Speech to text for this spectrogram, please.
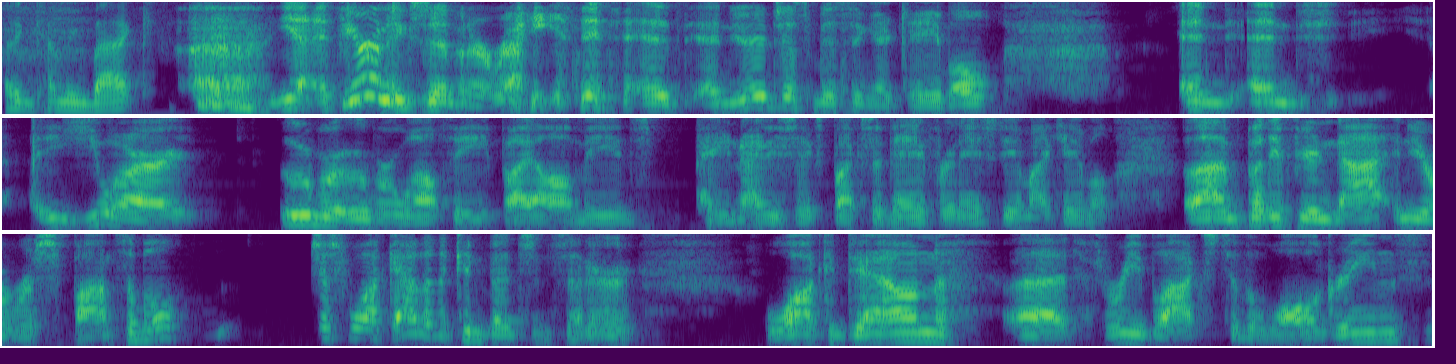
and coming back. yeah, if you're an exhibitor, right, and, and you're just missing a cable, and and you are uber uber wealthy, by all means, pay ninety six bucks a day for an HDMI cable. Um, but if you're not and you're responsible, just walk out of the convention center, walk down uh, three blocks to the Walgreens,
